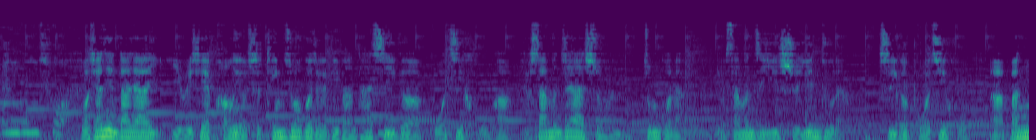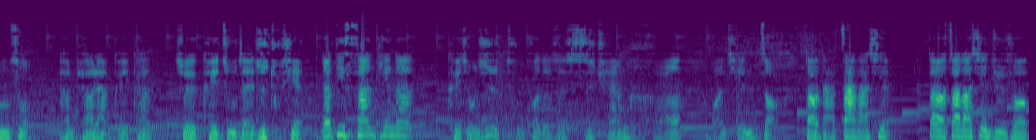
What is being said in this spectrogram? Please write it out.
班公错，我相信大家有一些朋友是听说过这个地方，它是一个国际湖啊、有三分之二是我们中国的，有三分之一是印度的，是一个国际湖啊。班公错很漂亮，可以看，所以可以住在日土县。那第三天呢，可以从日土或者是狮泉河往前走，到达扎达县。到了扎达县，就是说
